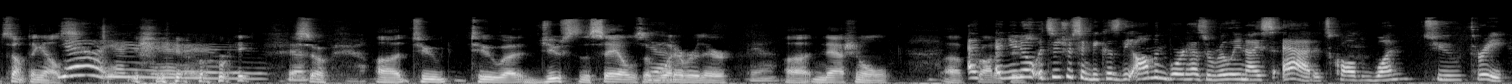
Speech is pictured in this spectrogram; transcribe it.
something else. Yeah, yeah, yeah, yeah, yeah, right. yeah. So uh, to to uh, juice the sales of whatever their uh, national uh, And, product and you is. know, it's interesting because the almond board has a really nice ad. It's called one, two, three,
